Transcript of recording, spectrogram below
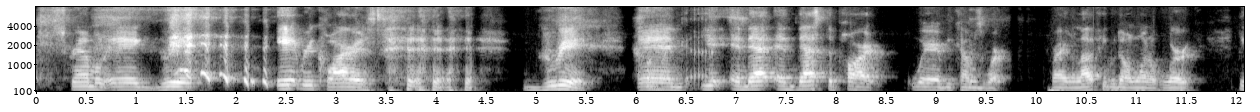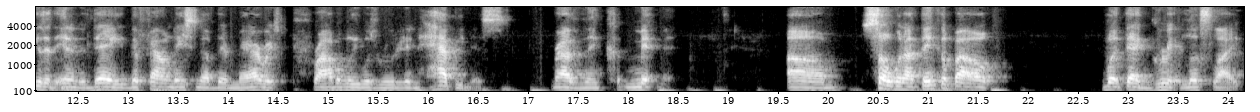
scrambled egg grit. it requires grit. Oh and oh and that and that's the part where it becomes work, right? A lot of people don't want to work because at the end of the day, the foundation of their marriage probably was rooted in happiness rather than commitment. Um, so when I think about what that grit looks like,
